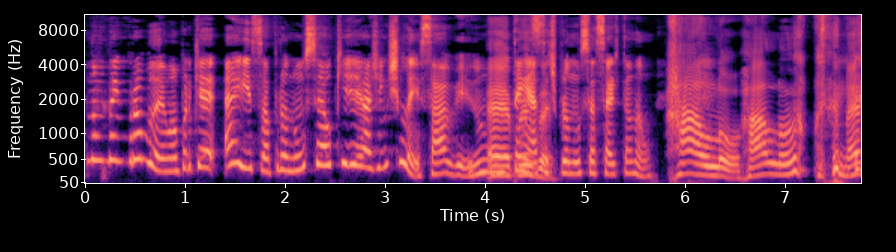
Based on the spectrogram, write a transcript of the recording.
não tem problema, porque é isso, a pronúncia é o que a gente lê, sabe? Não, é, tem essa é. de pronúncia certa, não. Ralo, ralo, né?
